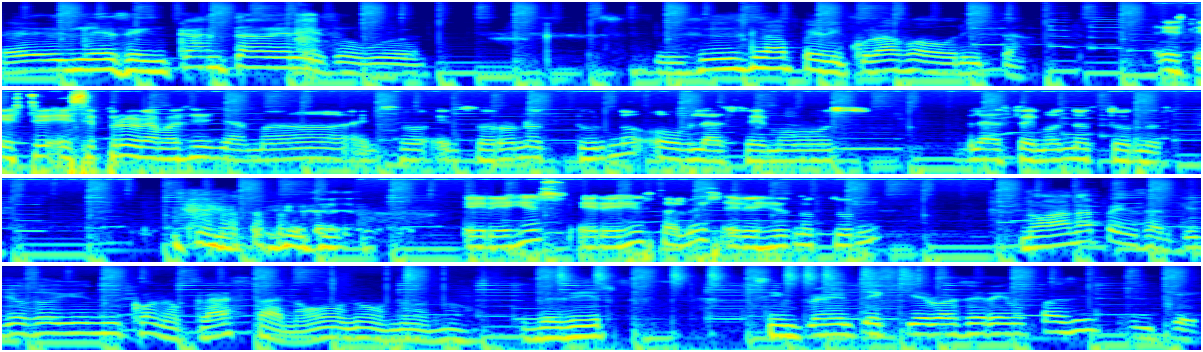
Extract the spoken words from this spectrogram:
Eh, les encanta ver eso, weón. Esa es la película favorita. Este, este, este programa se llama el Zorro Nocturno o Blasfemos, Blasfemos Nocturnos. ¿Herejes? ¿Herejes tal vez? ¿Herejes nocturnos? No van a pensar que yo soy un iconoclasta, no, no, no, no. Es decir, simplemente quiero hacer énfasis en que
